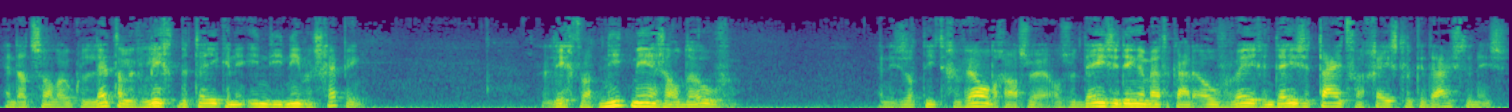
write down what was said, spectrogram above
En dat zal ook letterlijk licht betekenen in die nieuwe schepping. Licht wat niet meer zal doven. En is dat niet geweldig als we, als we deze dingen met elkaar overwegen in deze tijd van geestelijke duisternis?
